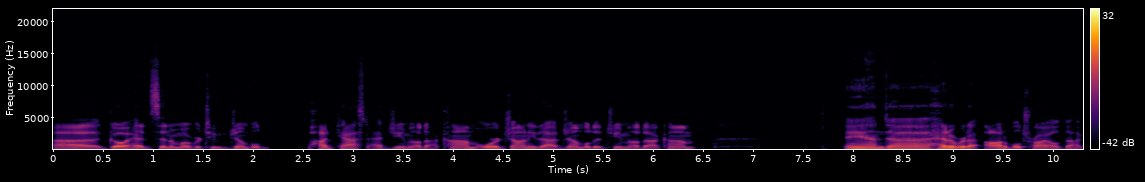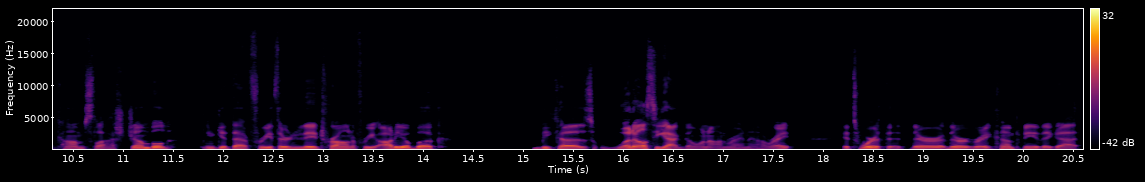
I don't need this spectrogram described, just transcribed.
uh, go ahead send them over to jumbledpodcast at gmail.com or johnny.jumbled at gmail.com. And uh, head over to audibletrial.com slash jumbled and get that free 30 day trial and a free audiobook because what else you got going on right now, right? It's worth it. They're they're a great company. They got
